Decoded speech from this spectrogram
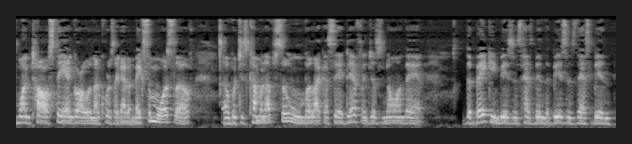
one tall stand garland. Of course, I got to make some more stuff, uh, which is coming up soon. But like I said, definitely just knowing that the baking business has been the business that's been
